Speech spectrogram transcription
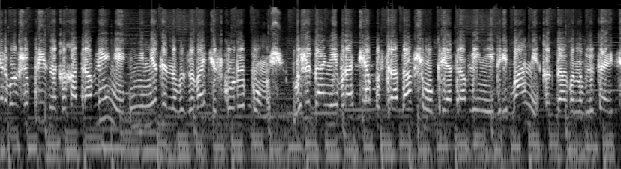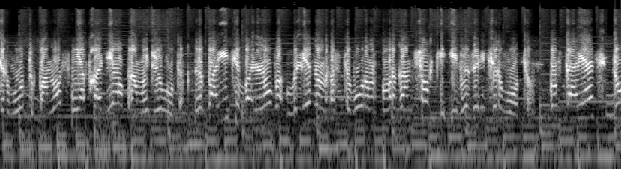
Первых же признаках отравления немедленно вызывайте скорую помощь. В ожидании врача пострадавшему при отравлении грибами, когда вы наблюдаете рвоту, понос, необходимо промыть желудок. Напоите больного бледным раствором марганцовки и вызовите рвоту. Повторять до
